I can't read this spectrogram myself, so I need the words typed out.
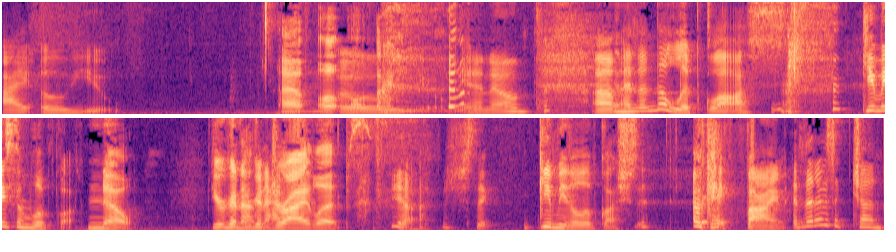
I owe you, Uh, oh, owe oh. you, you know. Um, and then the lip gloss. Give me some lip gloss. No, you're gonna, gonna have have- dry lips. Yeah, she's like, give me the lip gloss. She's like, okay, fine. And then I was like, Jen.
